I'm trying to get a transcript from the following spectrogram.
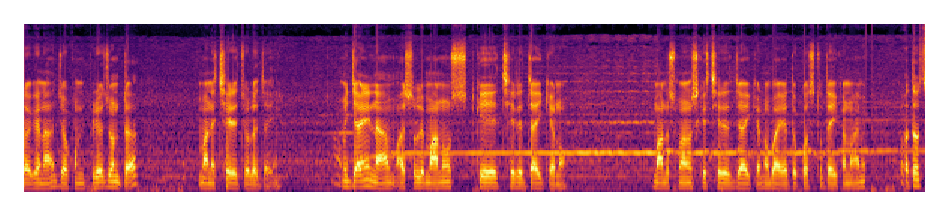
লাগে না, যখন প্রিয়জনটা মানে ছেড়ে চলে যায় আমি জানি না আসলে মানুষকে ছেড়ে যায় কেন? মানুষ মানুষকে ছেড়ে যায় কেন বা এত কষ্ট দেয় কেন? আমি অথচ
